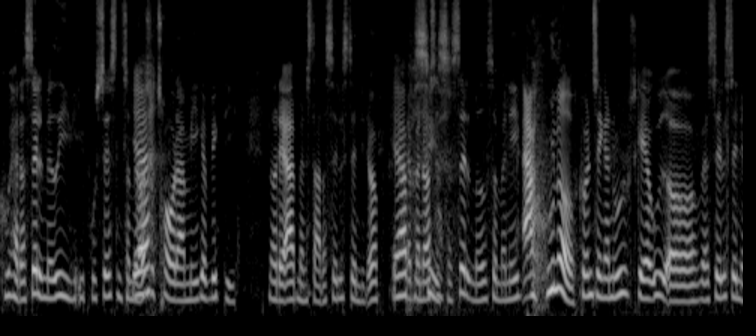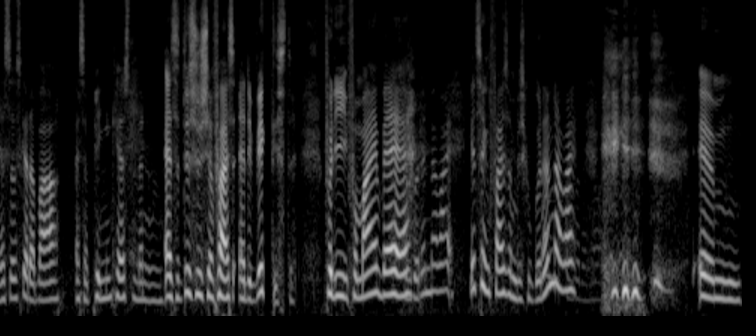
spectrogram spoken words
kunne have dig selv med i, i processen, som ja. jeg også tror, der er mega vigtigt, når det er, at man starter selvstændigt op. Ja, at præcis. man også har sig selv med, så man ikke ja, 100. kun tænker, nu skal jeg ud og være selvstændig, og så skal der bare altså, penge i kassen. Men... Altså, det synes jeg faktisk er det vigtigste. Fordi for mig, hvad er... Skal vi gå den der vej? Jeg tænkte faktisk, om vi skulle gå den der vej. øhm,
